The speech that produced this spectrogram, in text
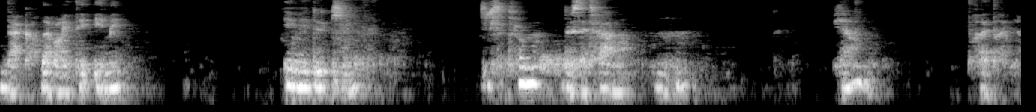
D'accord, d'avoir été aimé. Aimé de qui? De cette femme. De cette femme. Mhm. Bien. Très très bien.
